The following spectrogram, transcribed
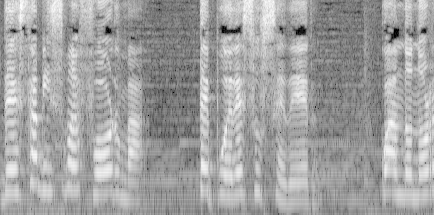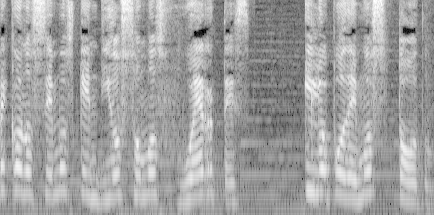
De esa misma forma te puede suceder cuando no reconocemos que en Dios somos fuertes y lo podemos todo.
